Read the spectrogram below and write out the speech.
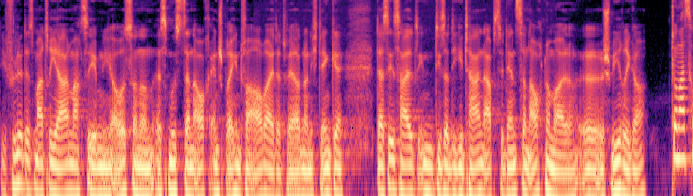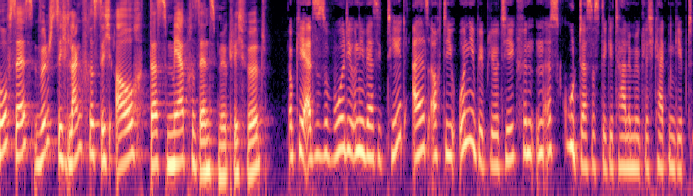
Die Fülle des Materials macht es eben nicht aus, sondern es muss dann auch entsprechend verarbeitet werden. Und ich denke, das ist halt in dieser digitalen Abstinenz dann auch nochmal äh, schwieriger. Thomas Hofsess wünscht sich langfristig auch, dass mehr Präsenz möglich wird. Okay, also sowohl die Universität als auch die Unibibliothek finden es gut, dass es digitale Möglichkeiten gibt.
